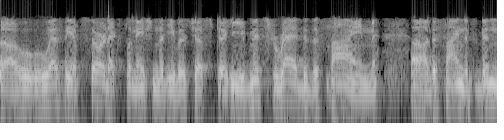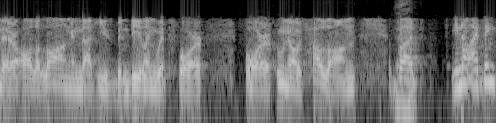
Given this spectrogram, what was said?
uh, who who has the absurd explanation that he was just uh, he misread the sign, uh, the sign that's been there all along, and that he's been dealing with for for who knows how long, yeah. but. You know, I think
